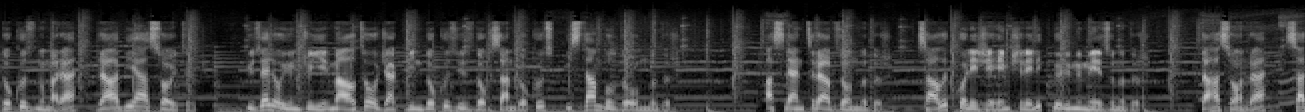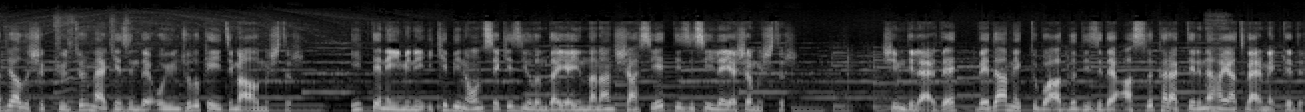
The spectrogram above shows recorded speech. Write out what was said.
9 numara, Rabia Soytürk. Güzel oyuncu 26 Ocak 1999, İstanbul doğumludur. Aslen Trabzonludur. Sağlık Koleji Hemşirelik Bölümü mezunudur. Daha sonra, Sadri Alışık Kültür Merkezi'nde oyunculuk eğitimi almıştır. İlk deneyimini 2018 yılında yayınlanan Şahsiyet dizisiyle yaşamıştır. Şimdilerde, Veda Mektubu adlı dizide Aslı karakterine hayat vermektedir.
